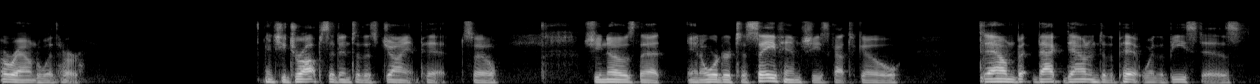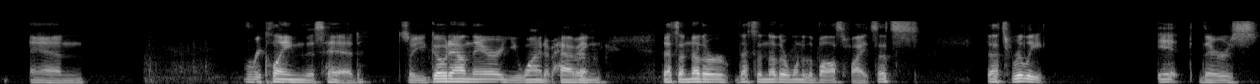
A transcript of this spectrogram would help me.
around with her. And she drops it into this giant pit. So she knows that in order to save him, she's got to go down back down into the pit where the beast is and reclaim this head. So you go down there, you wind up having that's another that's another one of the boss fights. That's that's really it. There's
